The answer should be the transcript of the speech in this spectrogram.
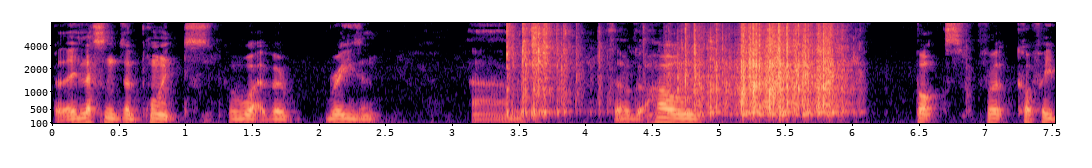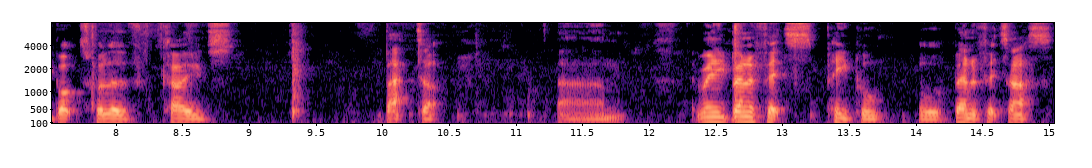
but they lessened the points for whatever reason. Um, so I've got a whole box, for, coffee box full of codes backed up. Um, it really benefits people or benefits us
